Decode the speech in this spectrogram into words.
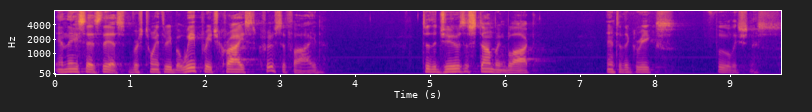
And then he says this, verse 23 But we preach Christ crucified, to the Jews a stumbling block, and to the Greeks foolishness.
